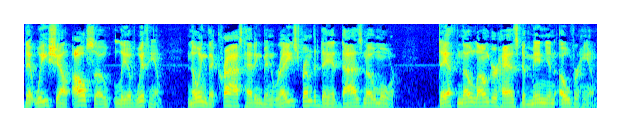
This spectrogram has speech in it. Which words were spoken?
that we shall also live with him, knowing that Christ, having been raised from the dead, dies no more. Death no longer has dominion over him.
